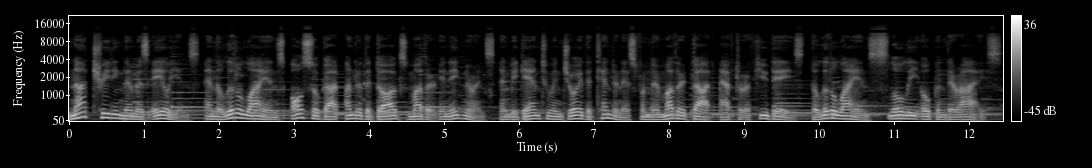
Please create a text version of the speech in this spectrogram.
Not treating them as aliens and the little lions also got under the dog's mother in ignorance and began to enjoy the tenderness from their mother. Dot. After a few days the little lions slowly opened their eyes.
